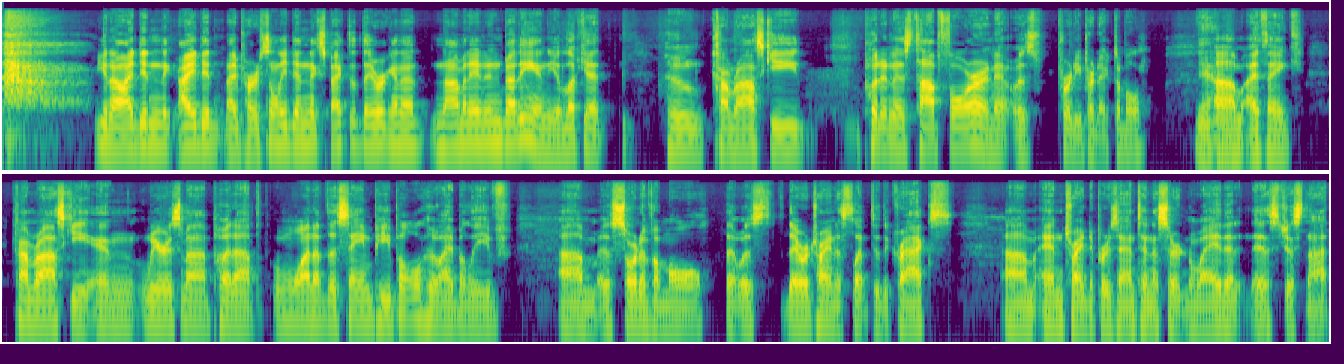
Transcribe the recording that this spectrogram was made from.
you know, I didn't, I did, I personally didn't expect that they were going to nominate anybody. And you look at who Komrosky put in his top four, and it was pretty predictable. Yeah. Um, I think Komrosky and Wiersma put up one of the same people who I believe um, is sort of a mole that was they were trying to slip through the cracks um, and tried to present in a certain way that is just not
